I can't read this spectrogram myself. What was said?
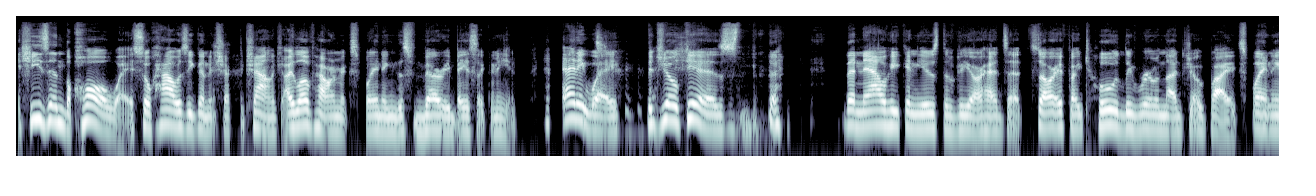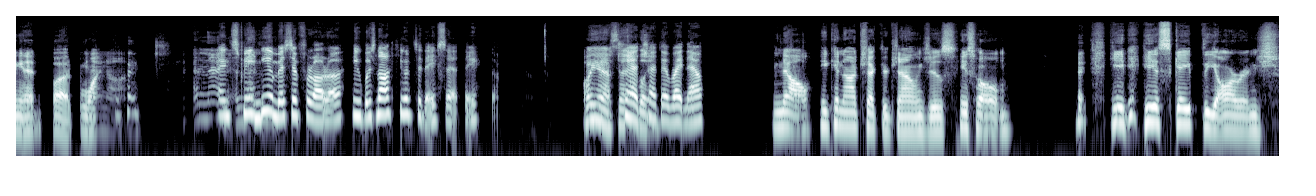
he's in the hallway, so how is he going to check the challenge? I love how I'm explaining this very basic meme. Anyway, the joke is that now he can use the VR headset. Sorry if I totally ruined that joke by explaining it, but why not? And, then, And speaking of Mr. Ferrara, he was not here today, sadly. oh yeah, Can't check it right now. No, he cannot check your challenges. He's home. he he escaped the orange.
